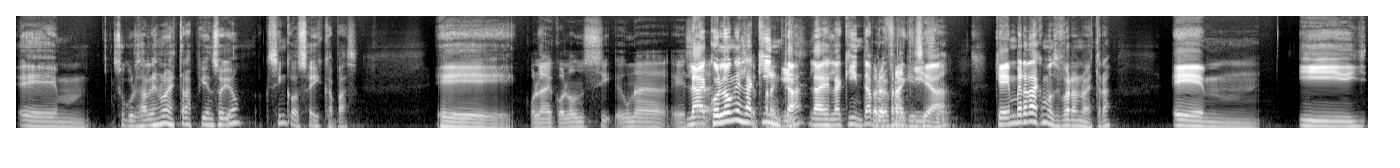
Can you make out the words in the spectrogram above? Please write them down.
eh, sucursales nuestras, pienso yo. Cinco o seis, capaz. Eh, Con la de Colón, una. esa- la de Colón es la quinta, la es la quinta, pero, Pero es franquiciada. franquicia. Que en verdad es como si fuera nuestra. Eh, y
